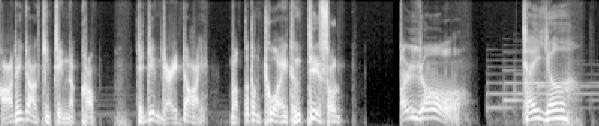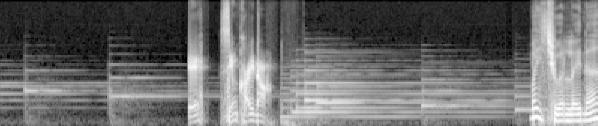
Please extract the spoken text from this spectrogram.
หาได้ยากจริง ๆ นะครับ จะยิ่งใหญ่ได้ มันก็ต้องช่วยให้ถึงที่สุดไอโยใช้โย เอ๊ะ เสียงใครนะไม่ชวนเลยนะ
